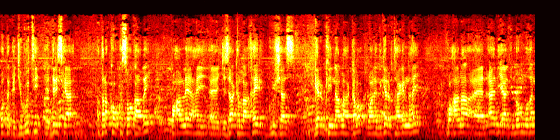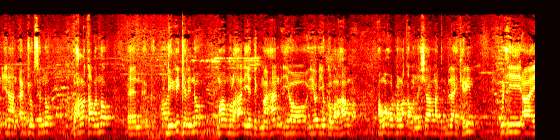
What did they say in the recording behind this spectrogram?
waddanka jabuuti ee dariska ah haddana koob ka soo qaaday. Waxaan leeyahay jazaaka allah khayr guushaas garabkiinna allaha galo waan idin garab taagannahay. Waxaana aad iyo aad inoo mudan inaan ag joogsanno wax la qabanno dhiiri gelinno maamul ahaan iyo degma ahaan iyo gobol ahaanba. Aan wax walba la qabanno insha allah bismillaahi kariim. Wixii ay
